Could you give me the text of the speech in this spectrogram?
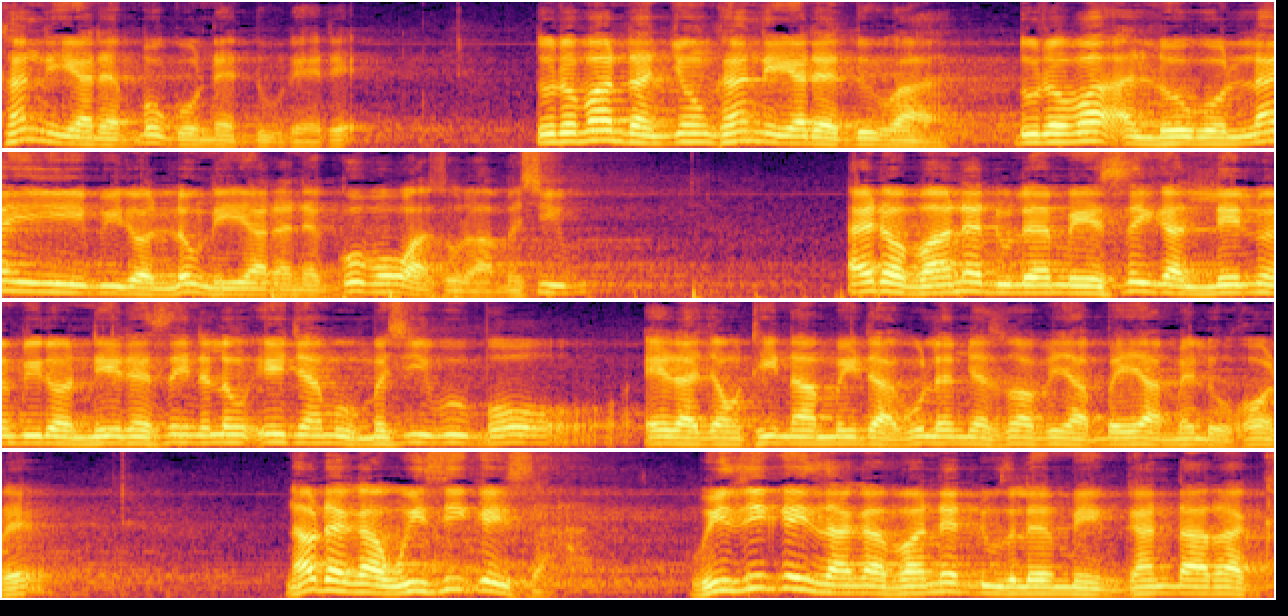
ခန်းနေရတဲ့ပုဂ္ဂိုလ်နဲ့တူတယ်တဲ့သူတော်ဘာထံကြုံခန်းနေရတဲ့သူဟာသူတော်ဘာအလိုကိုလိုက်ပြီးတော့လုံနေရတာနဲ့ကိုယ်ဘဝဆိုတာမရှိဘူး အဲ့တော့ဘာနဲ့တူလဲမေစိတ်ကလေလွင့်ပြီးတော့နေတဲ့စိတ်နှလုံးအေးချမ်းမှုမရှိဘူးပေါ့အဲ့ဒါကြောင့်ဌိနာမိတ်တကိုလည်းမြတ်စွာဘုရားပေးရမယ်လို့ဟောတယ်နောက်တက်ကဝီစီကိစ္စဝီစီကိစ္စကဘာနဲ့တူသလဲမေကန္တာရခ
